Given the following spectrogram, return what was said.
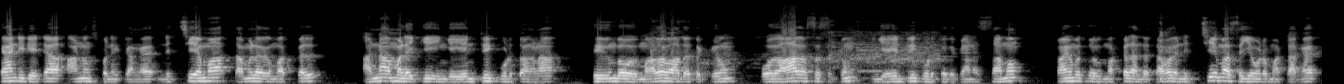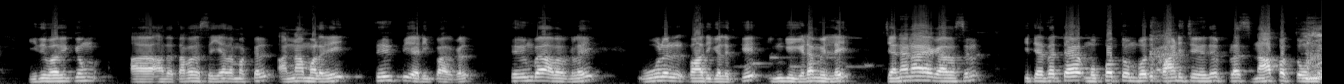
கேண்டிடேட்டா அனௌன்ஸ் பண்ணியிருக்காங்க நிச்சயமா தமிழக மக்கள் அண்ணாமலைக்கு இங்க என்ட்ரி கொடுத்தாங்கன்னா திரும்ப ஒரு மதவாதத்துக்கும் ஒரு ஆர்எஸ்எஸ்க்கும் இங்க என்ட்ரி கொடுத்ததுக்கான சமம். கோயம்புத்தூர் மக்கள் அந்த தவறை நிச்சயமா செய்ய விட மாட்டாங்க. இது வரைக்கும் அந்த தவறை செய்யாத மக்கள் அண்ணாமலையை திருப்பி அடிப்பார்கள். திரும்ப அவர்களை ஊழல்வாதிகளுக்கு இங்கு இடமில்லை. ஜனநாயக அரசில் கிட்டத்தட்ட முப்பத்தொன்பது பாண்டிச்சேரி பிளஸ் நாற்பத்தொன்னு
